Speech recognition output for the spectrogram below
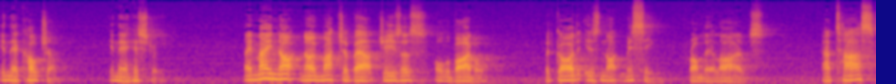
in their culture, in their history. They may not know much about Jesus or the Bible, but God is not missing from their lives. Our task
